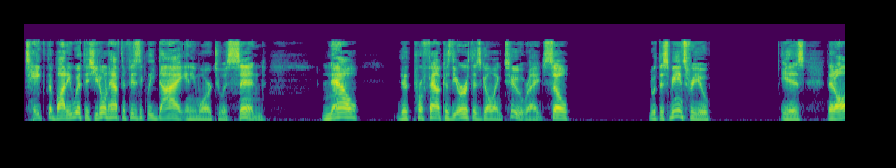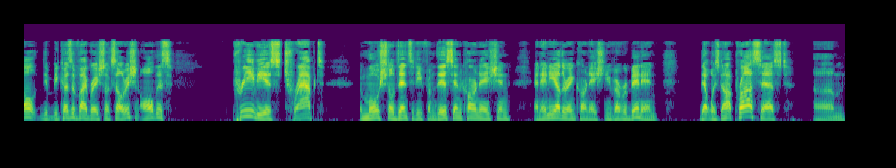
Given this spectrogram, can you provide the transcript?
Take the body with us. You don't have to physically die anymore to ascend. Now the profound because the earth is going too, right? So what this means for you is that all because of vibrational acceleration, all this previous trapped emotional density from this incarnation and any other incarnation you've ever been in that was not processed, um,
